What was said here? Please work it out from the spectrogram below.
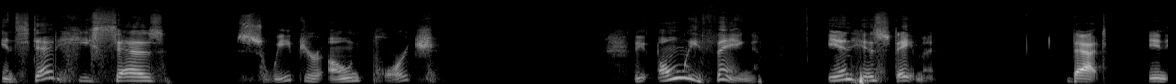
Instead, he says, sweep your own porch. The only thing in his statement that in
